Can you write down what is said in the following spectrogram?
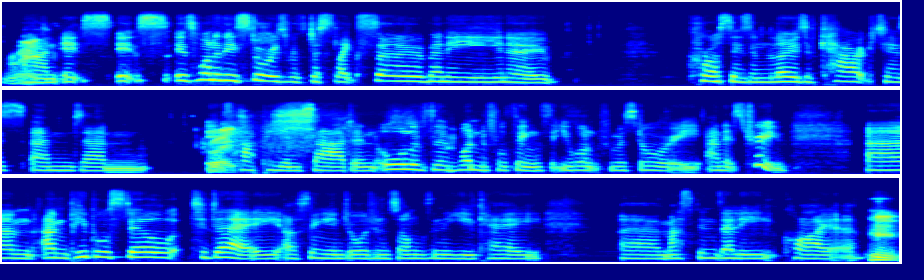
Right. And it's it's it's one of these stories with just like so many you know crosses and loads of characters and um, it's Right. happy and sad and all of the wonderful things that you want from a story and it's true um, and people still today are singing Georgian songs in the UK. Uh, Maspindzeli Choir Hmm.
